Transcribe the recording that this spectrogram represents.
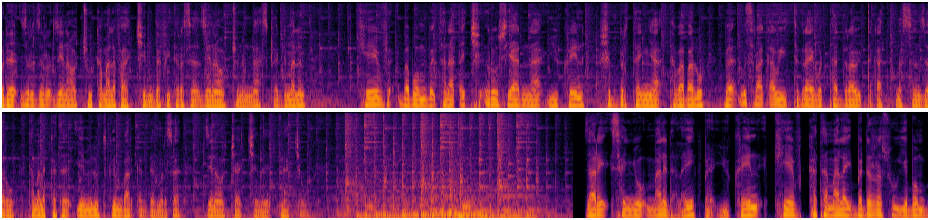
ወደ ዝርዝር ዜናዎቹ ከማለፋችን በፊት ርዕሰ ዜናዎቹን እናስቀድመልን። ኪየቭ በቦምብ ተናጠች፣ ሩሲያና ዩክሬን ሽብርተኛ ተባባሉ፣ በምስራቃዊ ትግራይ ወታደራዊ ጥቃት መሰንዘሩ ተመለከተ የሚሉት ግንባር ቀደም ርዕሰ ዜናዎቻችን ናቸው። ዛሬ ሰኞ ማለዳ ላይ በዩክሬን ኪየቭ ከተማ ላይ በደረሱ የቦምብ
